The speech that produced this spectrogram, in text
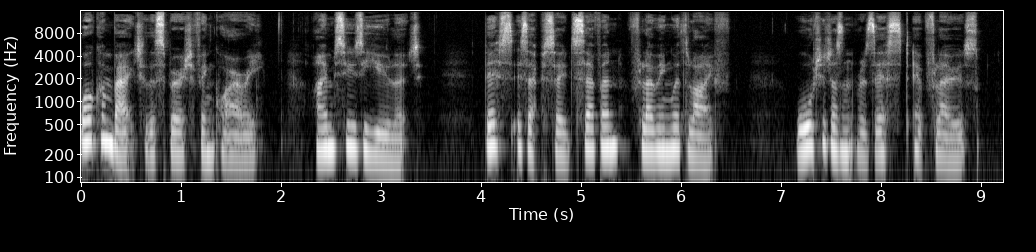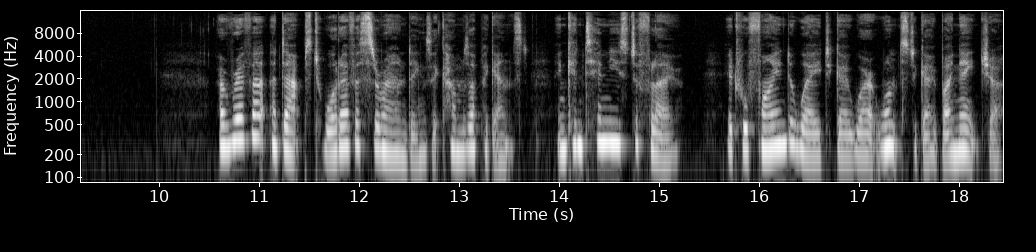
Welcome back to the Spirit of Inquiry. I'm Susie Hewlett. This is episode 7 Flowing with Life. Water doesn't resist, it flows. A river adapts to whatever surroundings it comes up against and continues to flow. It will find a way to go where it wants to go by nature.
